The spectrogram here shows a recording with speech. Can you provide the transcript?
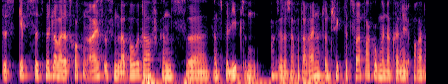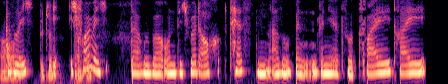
Das gibt's jetzt mittlerweile Trockeneis, ist im Laborbedarf ganz, äh, ganz beliebt und packt ihr das einfach da rein und dann schickt ihr zwei Packungen, dann könnt ihr auch ein Also ich, Bitte. ich, ich freue mich darüber und ich würde auch testen. Also wenn, wenn ihr jetzt so zwei, drei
